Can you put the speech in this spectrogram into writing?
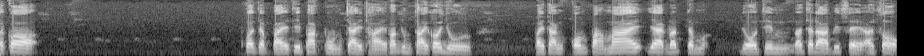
แล้วก็ ก็จะไปที่พักภูมิใจไทยพักภูมิไทยก็อยู่ไปทางกรมป่าไม้ แยกรัชโยธิน รัชดาพิเศษอโศก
